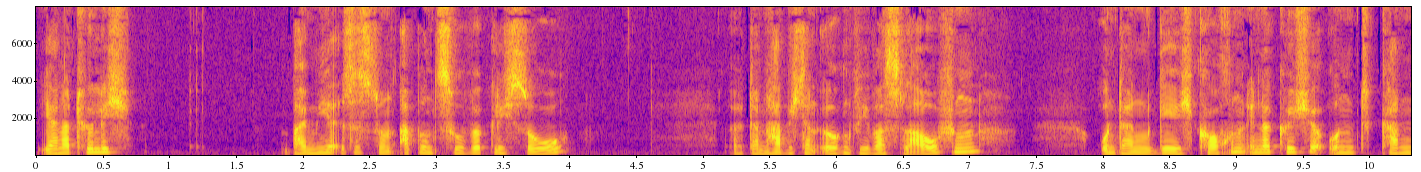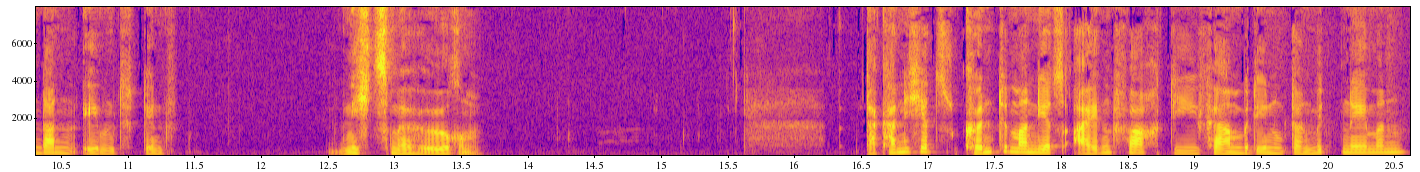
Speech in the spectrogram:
ja, natürlich, bei mir ist es so ab und zu wirklich so, äh, dann habe ich dann irgendwie was laufen und dann gehe ich kochen in der Küche und kann dann eben den nichts mehr hören. Da kann ich jetzt, könnte man jetzt einfach die Fernbedienung dann mitnehmen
